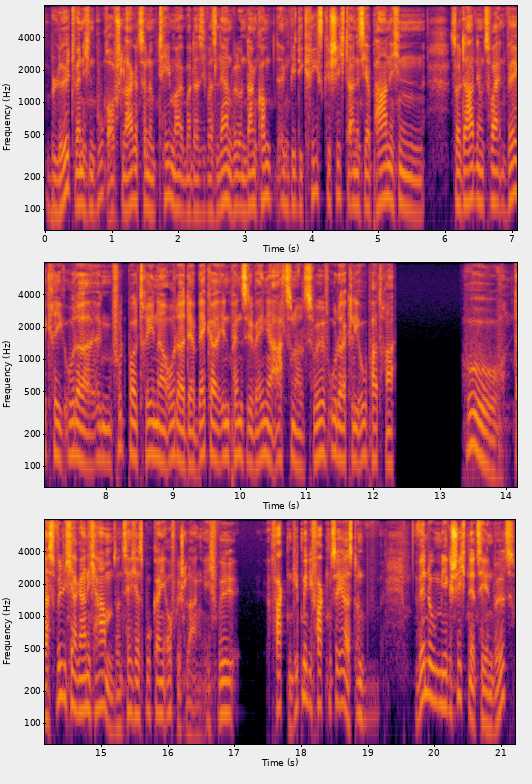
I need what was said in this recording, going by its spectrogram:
blöd, wenn ich ein Buch aufschlage zu einem Thema, über das ich was lernen will, und dann kommt irgendwie die Kriegsgeschichte eines japanischen Soldaten im Zweiten Weltkrieg oder irgendein Footballtrainer oder der Bäcker in Pennsylvania 1812 oder Cleopatra. Huh, das will ich ja gar nicht haben, sonst hätte ich das Buch gar nicht aufgeschlagen. Ich will Fakten, gib mir die Fakten zuerst. Und wenn du mir Geschichten erzählen willst,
